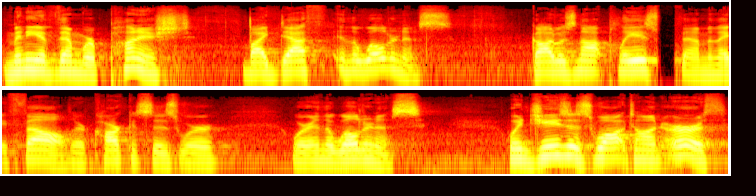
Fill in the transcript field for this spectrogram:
Many of them were punished by death in the wilderness. God was not pleased with them and they fell. Their carcasses were, were in the wilderness. When Jesus walked on earth,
